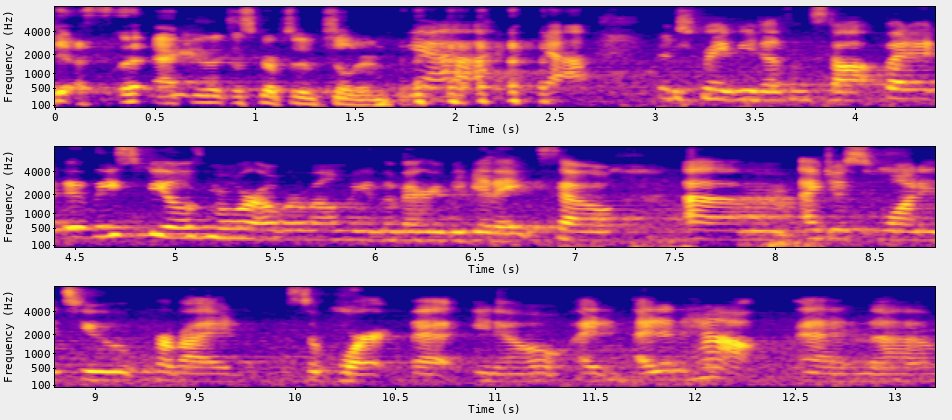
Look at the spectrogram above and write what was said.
yes, accurate description of children. yeah, yeah, which maybe doesn't stop, but it at least feels more overwhelming in the very beginning. So um, I just wanted to provide support that you know I, I didn't have, and um,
